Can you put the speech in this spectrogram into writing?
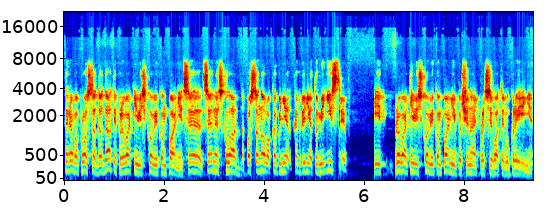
Треба просто додати приватні військові компанії. Це, це не складно. Постанова Кабінет, Кабінету міністрів і приватні військові компанії починають працювати в Україні.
